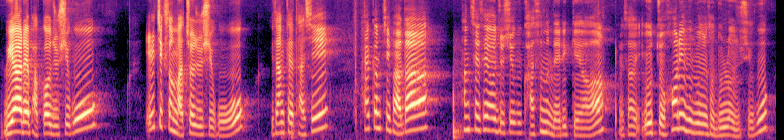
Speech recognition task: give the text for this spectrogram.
위아래 바꿔주시고 일직선 맞춰주시고 이 상태 다시 팔꿈치 바닥 상체 세워주시고 가슴은 내릴게요. 그래서 이쪽 허리 부분을 더 눌러주시고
